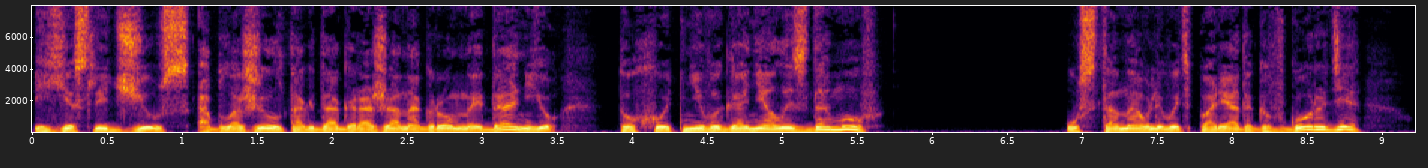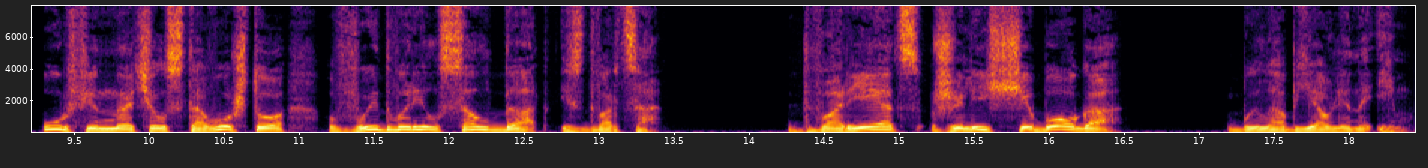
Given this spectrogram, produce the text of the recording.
И если Джус обложил тогда горожан огромной данью, то хоть не выгонял из домов. Устанавливать порядок в городе Урфин начал с того, что выдворил солдат из дворца. «Дворец — жилище Бога!» — было объявлено им.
